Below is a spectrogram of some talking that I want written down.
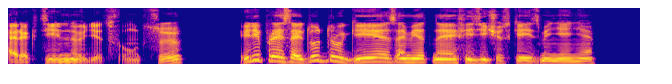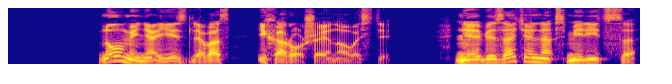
эректильную дисфункцию или произойдут другие заметные физические изменения. Но у меня есть для вас и хорошие новости. Не обязательно смириться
